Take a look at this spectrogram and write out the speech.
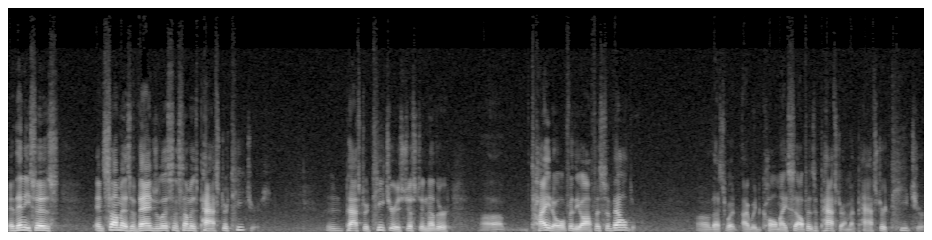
And then he says, and some as evangelists and some as pastor teachers. Pastor teacher is just another uh, title for the office of elder. Uh, that's what I would call myself as a pastor. I'm a pastor teacher.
